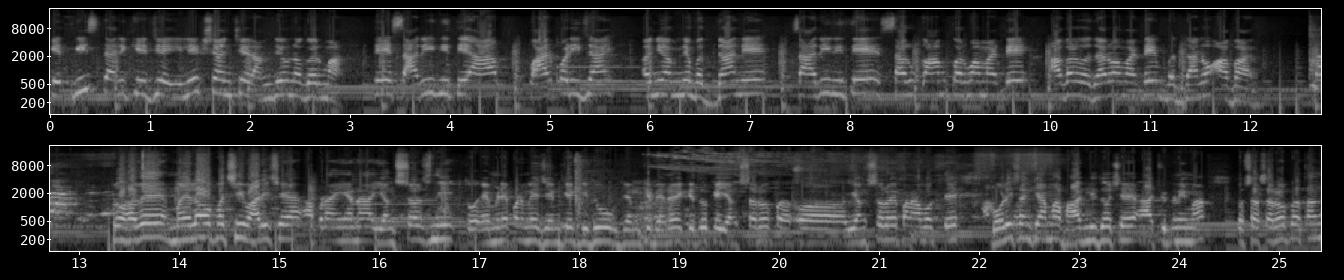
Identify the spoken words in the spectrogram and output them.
કે ત્રીસ તારીખે જે ઇલેક્શન છે રામદેવનગરમાં તે સારી રીતે આ પાર પડી જાય અને અમને બધાને સારી રીતે સારું કામ કરવા માટે, આગળ વધારવા માટે બધાનો આભાર. તો હવે મહિલાઓ પછી વારી છે આપણા અહીંયાના યંગસ્ટર્સની તો એમણે પણ મેં જેમ કે કીધું, જેમ કે બહેનોએ કીધું કે યંગસ્ટરો યંગસ્ટરોએ પણ આ વખતે બહોળી સંખ્યામાં ભાગ લીધો છે આ ચૂંટણીમાં. તો સર, સર્વપ્રથમ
